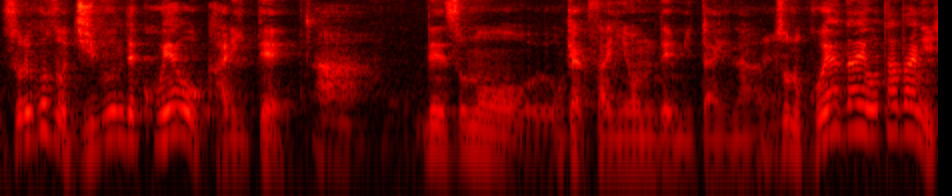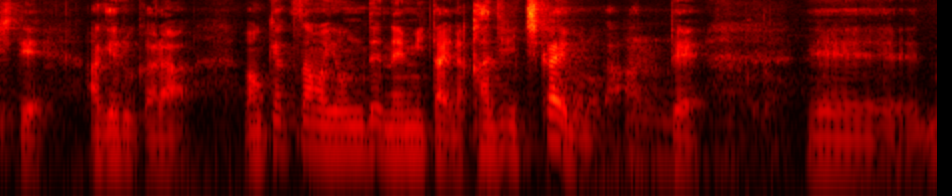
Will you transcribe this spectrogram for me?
それこそ自分で小屋を借りてあ。でそのお客さん呼んでみたいな、ええ。その小屋代をタダにしてあげるから、まあ、お客さんは呼んでねみたいな感じに近いものがああって、うん。えー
